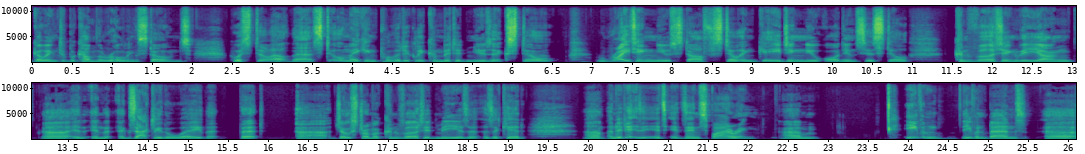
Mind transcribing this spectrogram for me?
going to become the Rolling Stones, who are still out there, still making politically committed music, still writing new stuff, still engaging new audiences, still converting the young uh, in, in exactly the way that that uh, Joe Strummer converted me as a as a kid, um, and it is it's it's inspiring. Um, even even bands uh,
